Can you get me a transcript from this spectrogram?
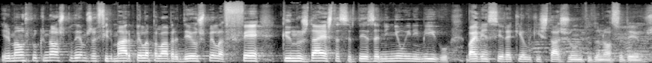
Irmãos, porque nós podemos afirmar pela palavra de Deus, pela fé que nos dá esta certeza, nenhum inimigo vai vencer aquele que está junto do nosso Deus.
